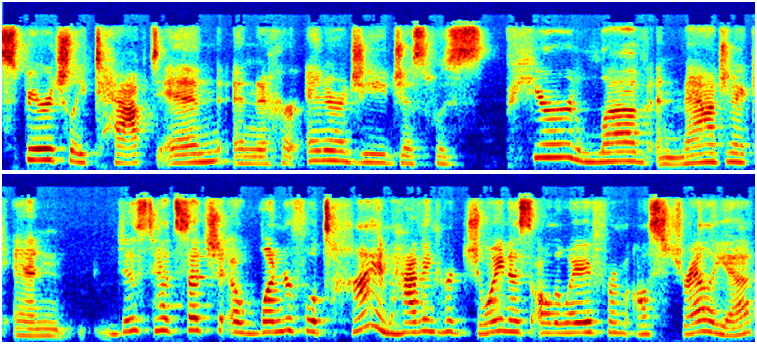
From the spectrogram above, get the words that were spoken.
spiritually tapped in and her energy just was pure love and magic and just had such a wonderful time having her join us all the way from Australia.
